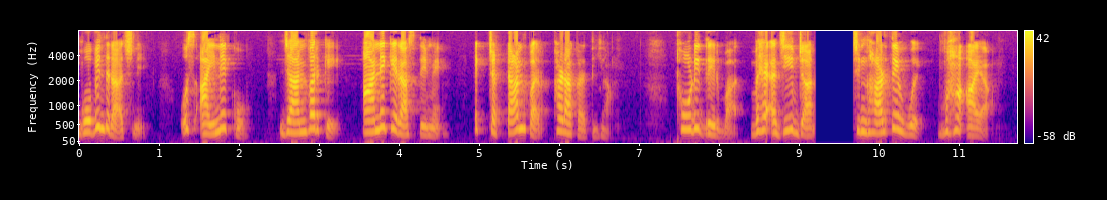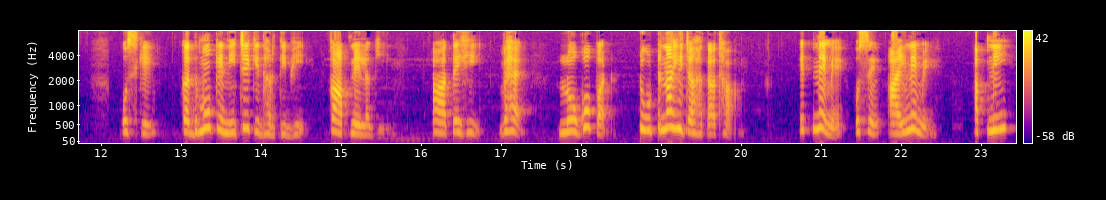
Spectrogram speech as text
गोविंद राज ने उस आईने को जानवर के आने के रास्ते में एक चट्टान पर खड़ा कर दिया। थोड़ी देर बाद वह अजीब जान चिंगाड़ते हुए वहाँ आया। उसके कदमों के नीचे की धरती भी कांपने लगी। आते ही वह लोगों पर टूटना ही चाहता था। इतने में, उसे आईने में अपनी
